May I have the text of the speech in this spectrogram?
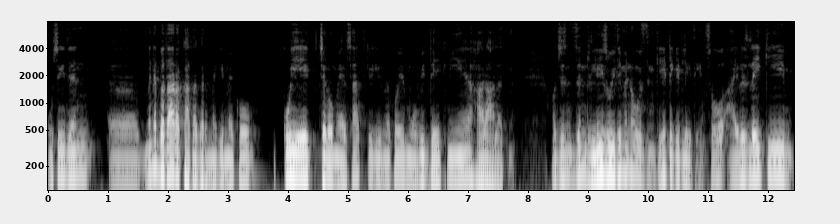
उसी दिन uh, मैंने बता रखा था घर में कि मेरे को कोई एक, चलो मेरे साथ, क्योंकि मेरे को ये मूवी देखनी है हर हालत में। और जिस दिन रिलीज़ हुई थी, मैंने उस दिन की ही टिकट ली थी। सो आई वॉज़ लाइक कि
